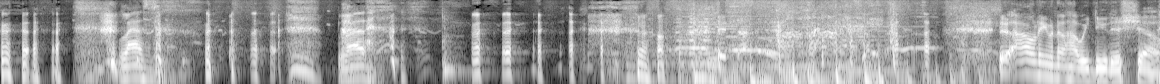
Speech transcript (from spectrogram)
last, last, I don't even know how we do this show.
